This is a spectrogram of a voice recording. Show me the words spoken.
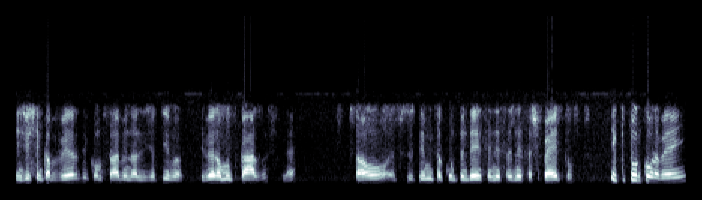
existe em Cabo Verde. Como sabem, na legislativa tiveram muitos casos, né? Então é preciso ter muita contundência nesse, nesse aspecto e que tudo corra bem.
